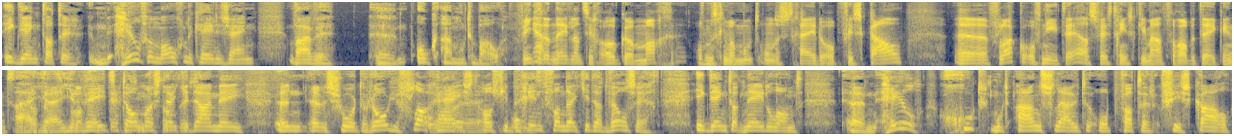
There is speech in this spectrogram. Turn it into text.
ik denk dat er heel veel mogelijkheden zijn waar we eh, ook aan moeten bouwen. Vind je Ja. dat Nederland zich ook eh, mag, of misschien wel moet onderscheiden op fiscaal eh, vlak of niet? Hè? Als vestigingsklimaat vooral betekent. Ah, dat ja, het je weet, Thomas, dat je daarmee een, een soort rode vlag Open hijst als je begint van dat je dat wel zegt. Ik denk dat Nederland ehm, heel goed moet aansluiten op wat er fiscaal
